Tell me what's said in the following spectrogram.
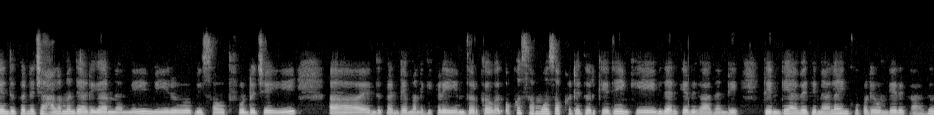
ఎందుకంటే చాలామంది అడిగారు నన్ను "మీరు మీ సౌత్ ఫుడ్ చెయ్యి. ఆహ్, ఎందుకంటే మనకిక్కడ ఏం దొరకవు ఒక సమోసా ఒక్కటే దొరికేది. ఇంకేవి దొరికేది కాదండి. తింటే అవే తినాలా, ఇంకొకటి ఉండేది కాదు.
